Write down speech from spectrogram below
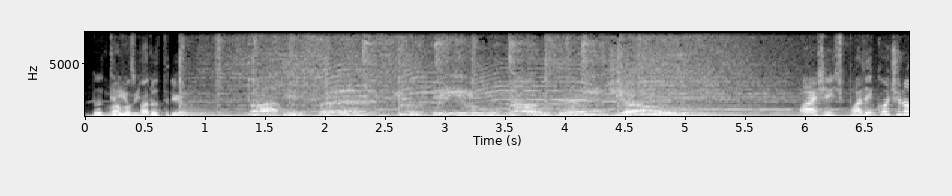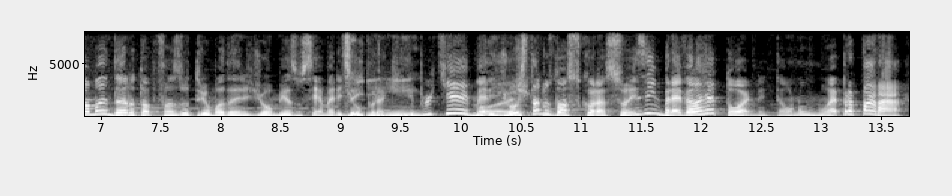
Do trio, Vamos para então. o trio. Top Fãs do Trio Maldani. Ó, gente, podem continuar mandando Top Fãs do trio Madani Joe, mesmo sem a Mary Jo Sim, por aqui. Porque Mary Jo lógico. está nos nossos corações e em breve ela retorna. Então não, não é pra parar.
